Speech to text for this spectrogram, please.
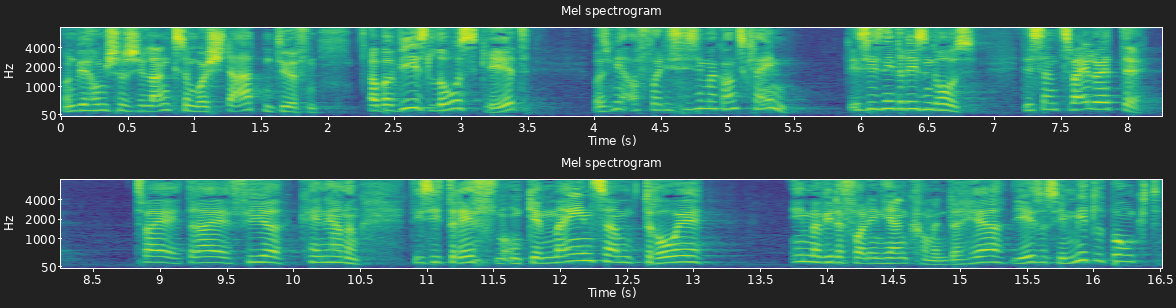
Und wir haben schon, schon langsam was starten dürfen. Aber wie es losgeht, was mir auffällt, das ist immer ganz klein. Das ist nicht riesengroß. Das sind zwei Leute. Zwei, drei, vier, keine Ahnung, die sich treffen und gemeinsam treu immer wieder vor den Herrn kommen. Der Herr, Jesus im Mittelpunkt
